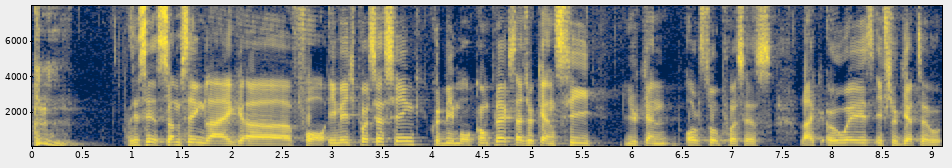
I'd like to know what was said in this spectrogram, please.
this is something like uh, for image processing, could be more complex. As you can see, you can also process like arrays. If you get a,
